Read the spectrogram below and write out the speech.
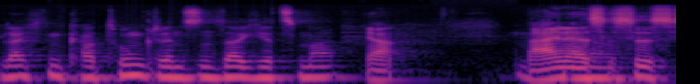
leichten Cartoon-Grinsen, sage ich jetzt mal. Nein, Ja. es ist, es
